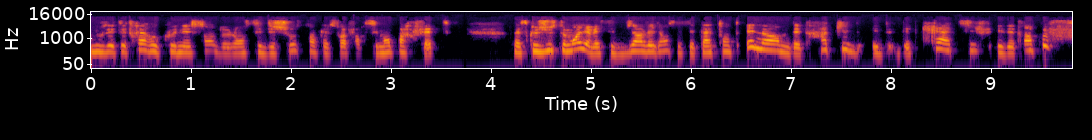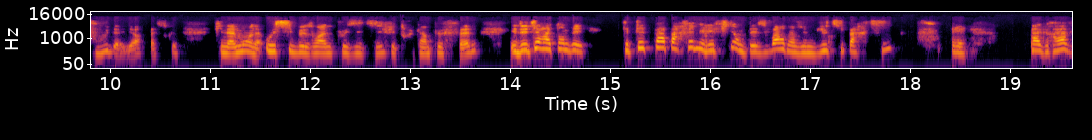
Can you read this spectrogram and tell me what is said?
nous étaient très reconnaissants de lancer des choses sans qu'elles soient forcément parfaites. Parce que justement, il y avait cette bienveillance et cette attente énorme d'être rapide et d'être créatif et d'être un peu fou d'ailleurs, parce que finalement, on a aussi besoin de positif et de trucs un peu fun. Et de dire, attendez, c'est peut-être pas parfait, mais les filles, on devait se voir dans une beauty party. Et pas grave,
